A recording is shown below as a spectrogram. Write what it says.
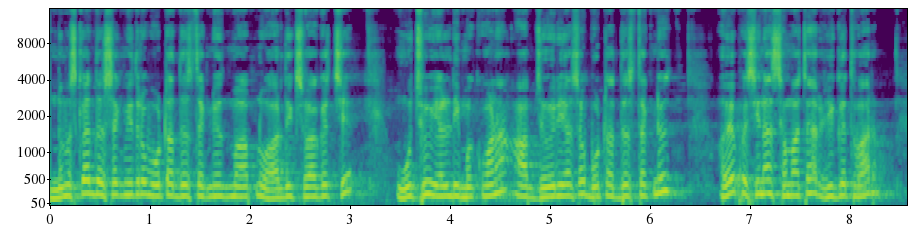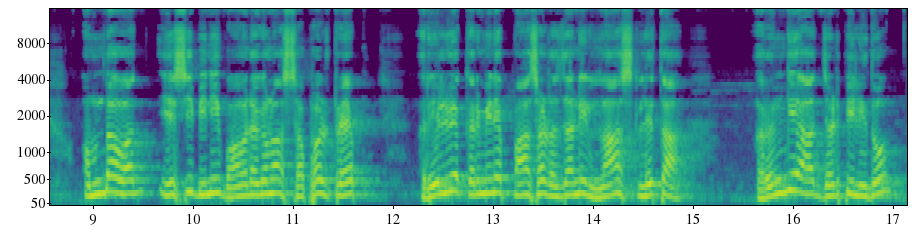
નમસ્કાર દર્શક મિત્રો, બોટાદ દસ્તક ન્યૂઝમાં આપનું હાર્દિક સ્વાગત છે. હું છું એલડી મકવાણા, આપ જોઈ રહ્યા છો બોટાદ દસ્તક ન્યૂઝ. હવે પછીના સમાચાર વિગતવાર. અમદાવાદ એસીબીની ભાવનગરમાં સફળ ટ્રેપ. રેલવે કર્મીને પાસઠ હજારની લાશ લેતા રંગે હાથ ઝડપી લીધો.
